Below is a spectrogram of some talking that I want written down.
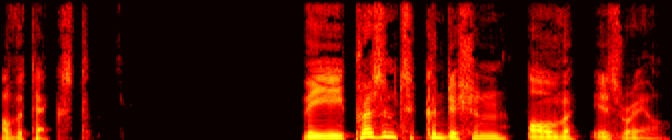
of the text. The present condition of Israel.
